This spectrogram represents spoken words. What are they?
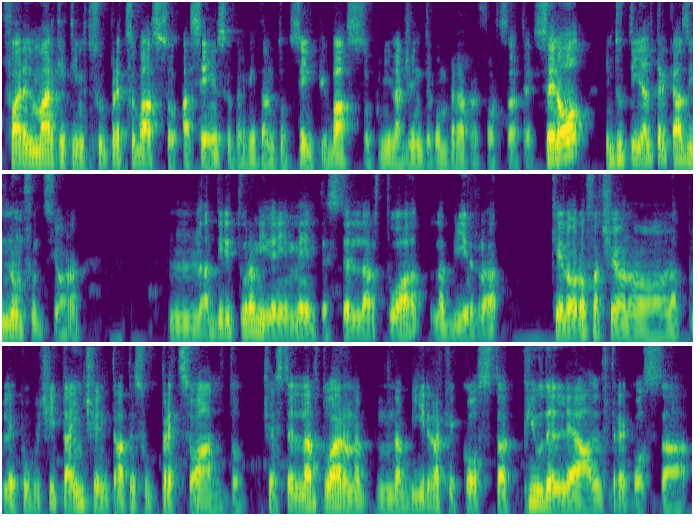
fare il marketing sul prezzo basso ha senso perché tanto sei il più basso, quindi la gente comprerà per forza da te. Se no, in tutti gli altri casi non funziona. Mm, addirittura mi viene in mente Stella Artois, la birra, che loro facevano la, le pubblicità incentrate sul prezzo alto. Cioè Stella Artois era una, una birra che costa più delle altre, costa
